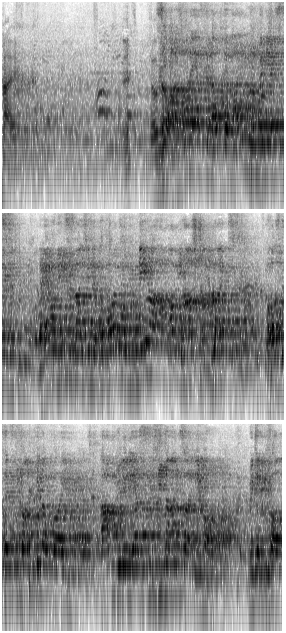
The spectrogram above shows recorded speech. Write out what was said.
Nein. So, das war der erste Lauf der beiden und wenn jetzt der Remo Nietzsche gleich in der Verfolgung näher am Olli Haas dran bleibt, vorausgesetzt die fahren fehlerfrei, haben wir den ersten Finalteilnehmer mit dem VW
